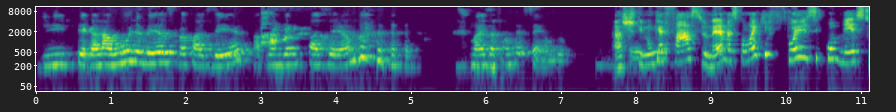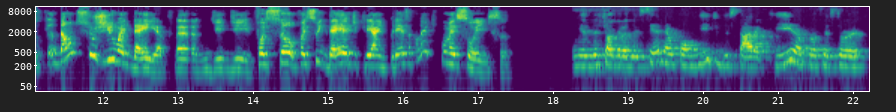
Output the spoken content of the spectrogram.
De pegar na unha mesmo para fazer, aprendendo fazendo, mas acontecendo. Acho que nunca é fácil, né? Mas como é que foi esse começo? Da onde surgiu a ideia? Né, de, de, foi, so, foi sua ideia de criar a empresa? Como é que começou isso? Primeiro, deixa eu agradecer né, o convite de estar aqui, ao professor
